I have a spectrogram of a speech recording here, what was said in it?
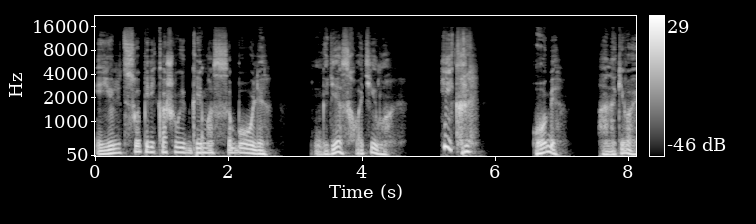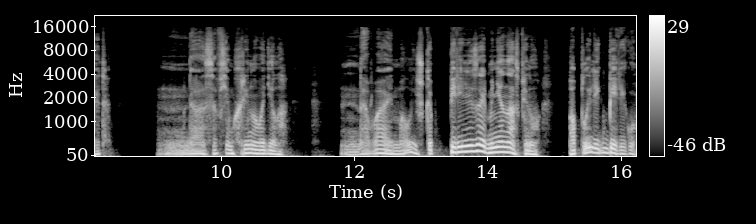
Ее лицо перекашивает гримаса боли. «Где схватила?» «Икры!» «Обе?» Она кивает. «Да, совсем хреново дело. Давай, малышка, перелезай мне на спину. Поплыли к берегу».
